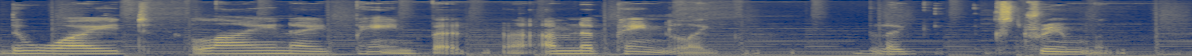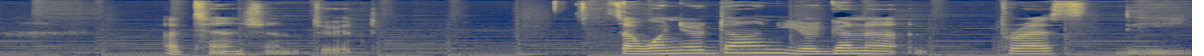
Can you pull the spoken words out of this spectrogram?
the white line I paint, but I'm not paying like like extreme attention to it. So when you're done, you're gonna press the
